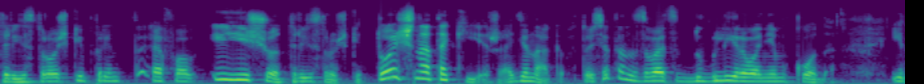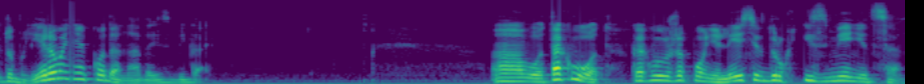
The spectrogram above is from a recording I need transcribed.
три строчки printf и еще три строчки. Точно такие же, одинаковые. То есть это называется дублированием кода. И дублирование кода надо избегать. А, вот, так вот, как вы уже поняли, если вдруг изменится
